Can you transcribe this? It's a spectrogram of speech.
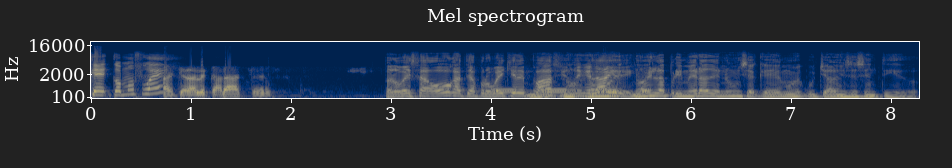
¿Qué, ¿Cómo fue? Hay que darle carácter. Pero desahógate, aprovecha el espacio, no, en el no es- aire. no es la primera denuncia que hemos escuchado en ese sentido.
